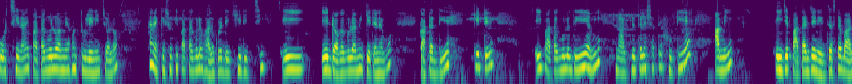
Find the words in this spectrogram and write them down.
করছি না, এই পাতাগুলো আমি এখন তুলে নিই, চলো। হ্যাঁ কেশুতি পাতাগুলো ভালো করে দেখিয়ে দিচ্ছি। এই এর ডগাগুলো আমি কেটে নেব কাটার দিয়ে। কেটে এই পাতাগুলো দিয়েই আমি নারকেল তেলের সাথে ফুটিয়ে আমি এই যে পাতার যে নির্যাসটা বার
